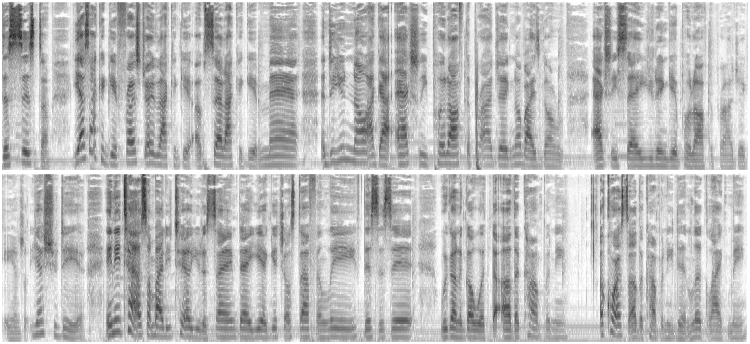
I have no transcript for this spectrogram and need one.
the system. Yes, I could get frustrated, I could get upset, I could get mad. And do you know I got actually put off the project? Nobody's going to actually say you didn't get put off the project, Angela. Yes, you did. Anytime somebody tell you the same day, yeah, get your stuff and leave. This is it. We're going to go with the other company. Of course, the other company didn't look like me.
